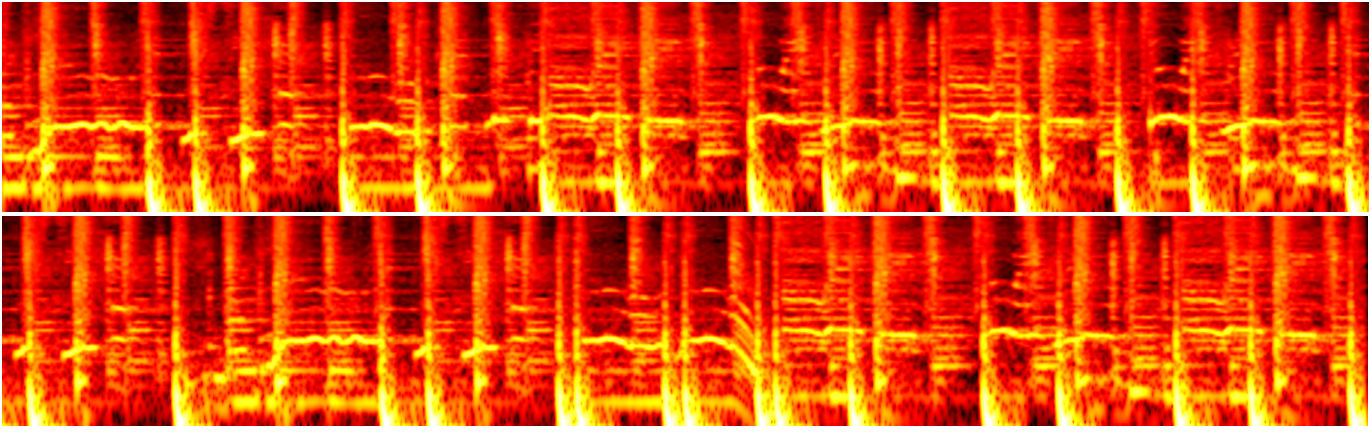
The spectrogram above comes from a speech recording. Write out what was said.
Yeah.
